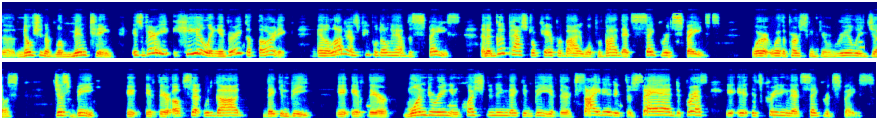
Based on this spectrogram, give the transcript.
the notion of lamenting is very healing and very cathartic. And a lot of times people don't have the space. And a good pastoral care provider will provide that sacred space where, where the person can really just just be if they're upset with God, they can be. If they're wondering and questioning, they can be. If they're excited, if they're sad, depressed, it's creating that sacred space.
